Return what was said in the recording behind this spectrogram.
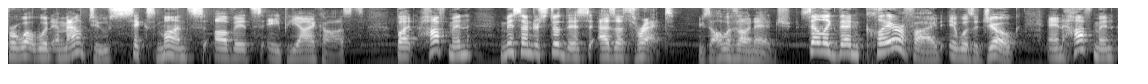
for what would amount to six months of its API costs. But Huffman misunderstood this as a threat. He's always on edge. Selig then clarified it was a joke, and Huffman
